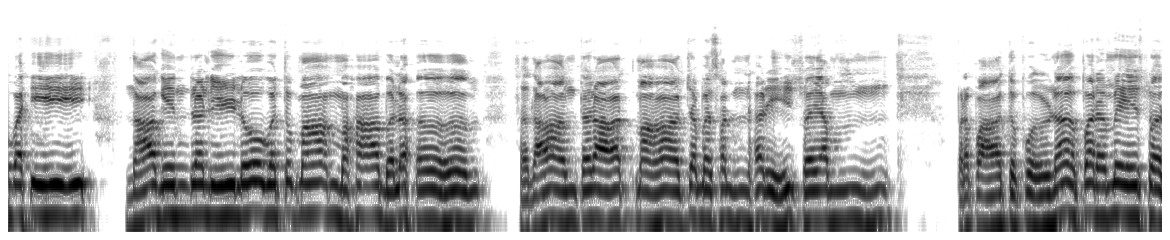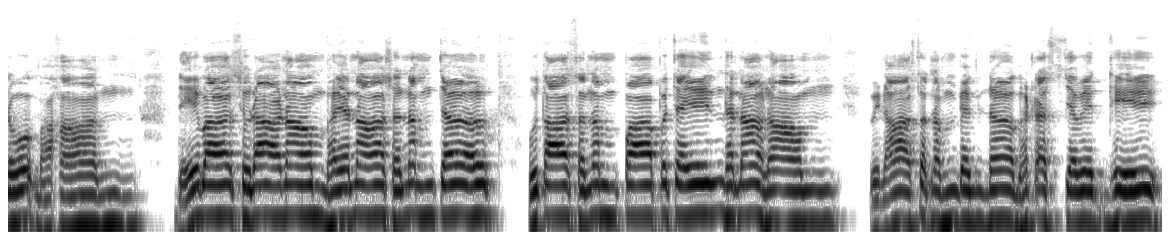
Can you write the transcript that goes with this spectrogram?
बही। नागेन्द्रलीलोवत माँ महाबल। सदातरात्मा च स्वयं प्रपात पूर्ण परमेश्वरो महान देवासुराणाम भयनाशनम च हुतासनम पापचयेन्धना विनाशनम विघ्न घटस्य विद्धि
